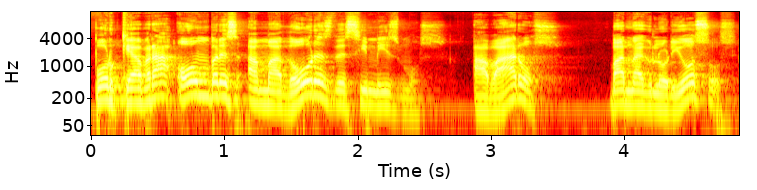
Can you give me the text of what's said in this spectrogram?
porque habrá hombres amadores de sí mismos, avaros, vanagloriosos,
